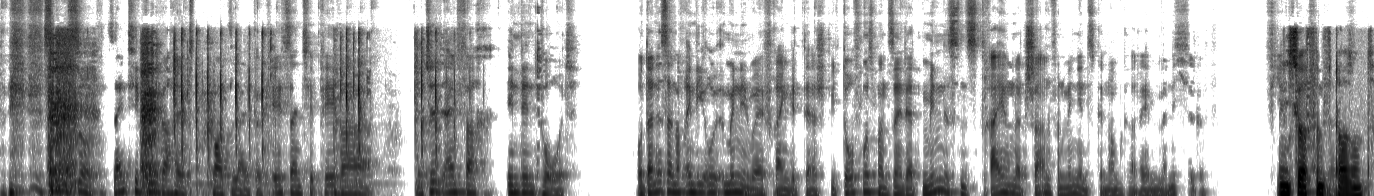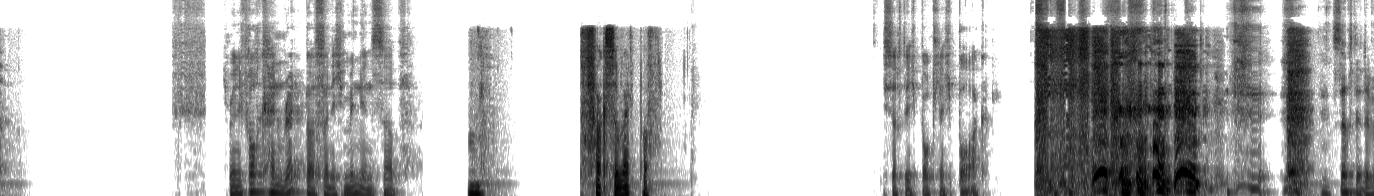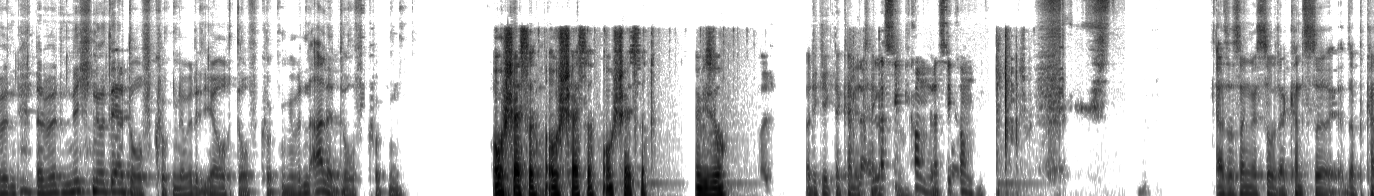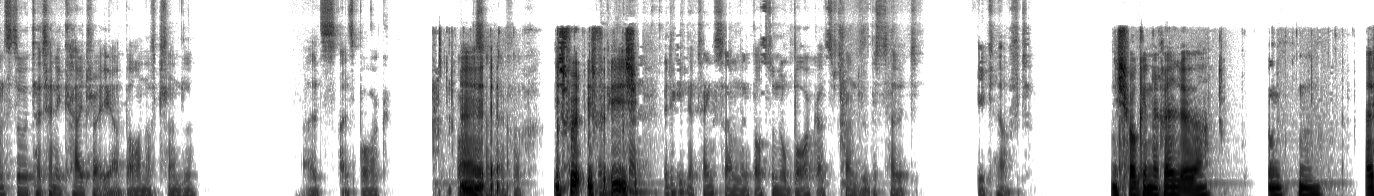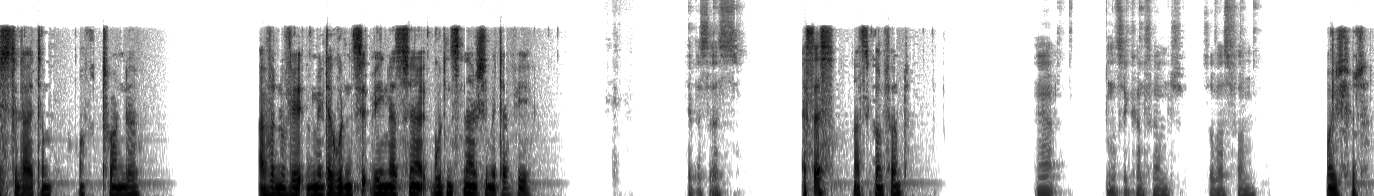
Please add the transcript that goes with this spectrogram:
So, sein TP war halt godlike, okay? Sein TP war legit einfach in den Tod. Und dann ist er noch in die Minion Wave reingedasht. Wie doof muss man sein? Der hat mindestens 300 Schaden von Minions genommen, gerade eben, wenn nicht sogar. Bin ich sogar 400. 5000. Ich meine, ich brauche keinen Red Buff, wenn ich Minions hab. Fuck the Red Buff. Ich sagte, ich baue gleich Borg. Ich sagte, da würden, da würden nicht nur der doof gucken, da würdet ihr auch doof gucken. Wir würden alle doof gucken. oh scheiße, oh scheiße, oh scheiße. Ja, wieso? Weil die Gegner keine La- Tanks Lass sie kommen, lass sie kommen. Also sagen wir es so, da kannst du, da kannst du Titanic Hydra eher bauen auf Trundle. Als, als Borg. Borg Äh, ist halt einfach. Ich will, ich, Wenn die, ich, Gegner, wenn die Gegner Tanks haben, dann brauchst du nur Borg als Trundle, bist halt ekelhaft. ich war generell äh, irgendein Lifestyle-Item auf Trundle. Einfach nur mit der guten, wegen der guten Synergy mit der W. Ich hab SS. SS, hat sie confirmed. Ja. Und sie confirmed. Sowas von. Holy shit.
